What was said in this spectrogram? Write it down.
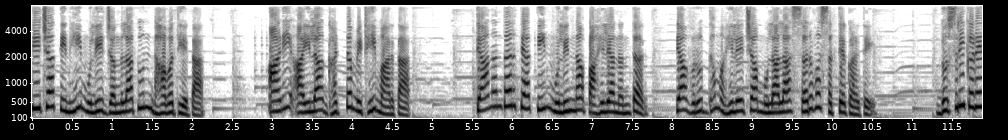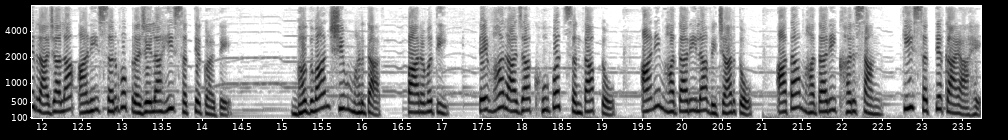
तिच्या तिन्ही मुली जंगलातून धावत येतात आणि आईला घट्ट मिठी मारतात. त्यानंतर त्या तीन मुलींना पाहिल्यानंतर त्या वृद्ध महिलेच्या मुलाला सर्व सत्य कळते. दुसरीकडे राजाला आणि सर्व प्रजेलाही सत्य कळते. भगवान शिव म्हणतात पार्वती तेव्हा राजा खूपच संतापतो आणि म्हातारीला विचारतो आता म्हातारी खर सांग की सत्य काय आहे?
